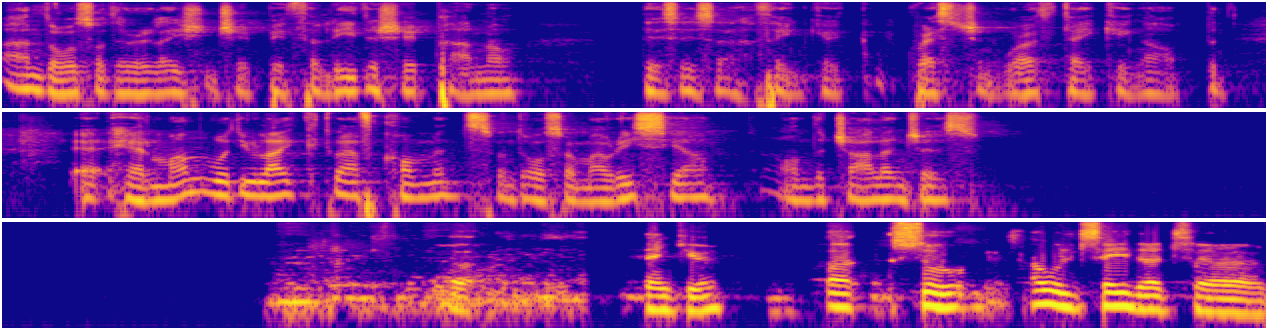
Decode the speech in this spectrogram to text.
and also the relationship with the leadership panel, this is, I think, a question worth taking up. But, uh, Herman, would you like to have comments, and also Mauricia, on the challenges? Uh, thank you. Uh, so I would say that uh,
